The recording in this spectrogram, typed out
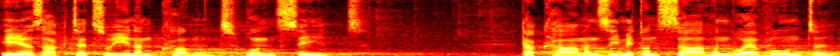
Er sagte zu ihnen, Kommt und seht. Da kamen sie mit und sahen, wo er wohnte,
